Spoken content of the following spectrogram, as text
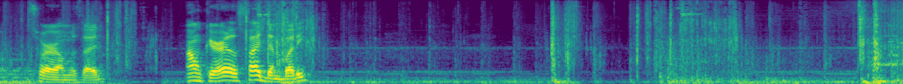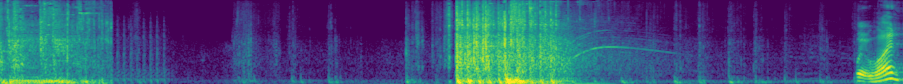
I swear I almost died. I don't care, let's fight them, buddy. Wait, what?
